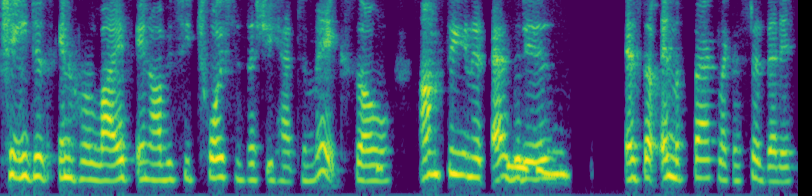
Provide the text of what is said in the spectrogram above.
changes in her life and obviously choices that she had to make. So I'm seeing it as it is and stuff. And the fact, like I said, that it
